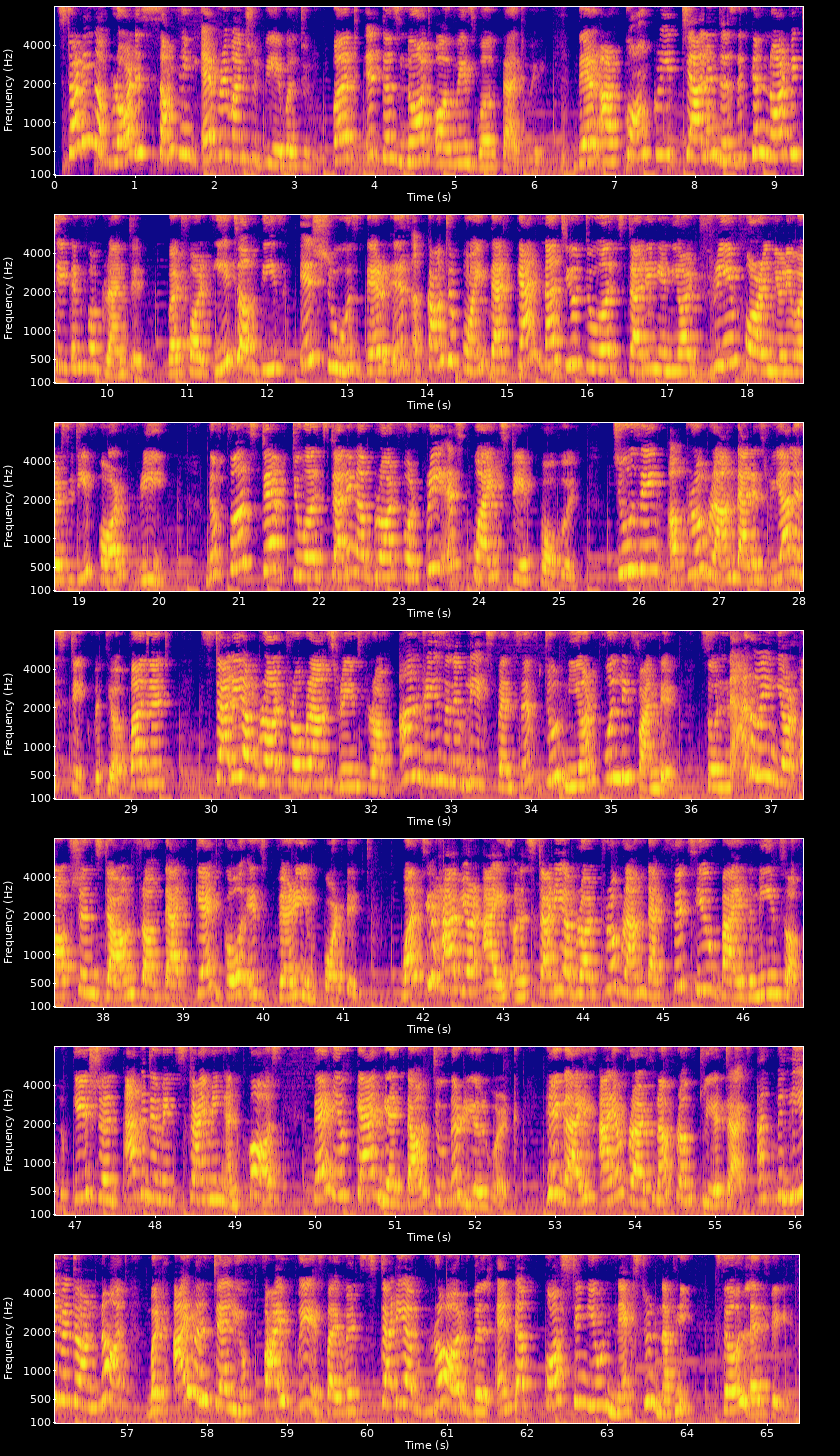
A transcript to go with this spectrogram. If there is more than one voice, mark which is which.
Speaker 1: Studying abroad is something everyone should be able to do, but it does not always work that way. There are concrete challenges that cannot be taken for granted. But for each of these issues, there is a counterpoint that can nudge you towards studying in your dream foreign university for free. The first step towards studying abroad for free is quite straightforward. Choosing a program that is realistic with your budget, Study abroad programs range from unreasonably expensive to near fully funded. So narrowing your options down from that get-go is very important. Once you have your eyes on a study abroad program that fits you by the means of location, academics, timing and cost, then you can get down to the real work. Hey guys, I am Prarthana from ClearTax and believe it or not, but I will tell you 5 ways by which study abroad will end up costing you next to nothing. So let's begin.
